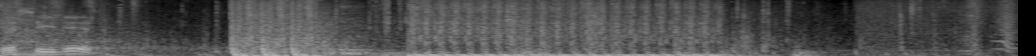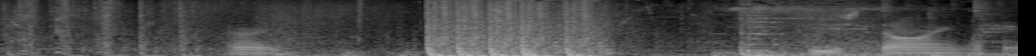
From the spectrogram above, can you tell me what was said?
Yes, he did. Alright. He's throwing. Okay.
